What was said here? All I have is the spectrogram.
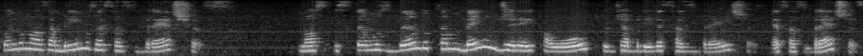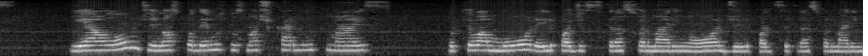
quando nós abrimos essas brechas, nós estamos dando também o direito ao outro de abrir essas brechas, essas brechas, e é onde nós podemos nos machucar muito mais, Porque o amor, ele pode se transformar em ódio, ele pode se transformar em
